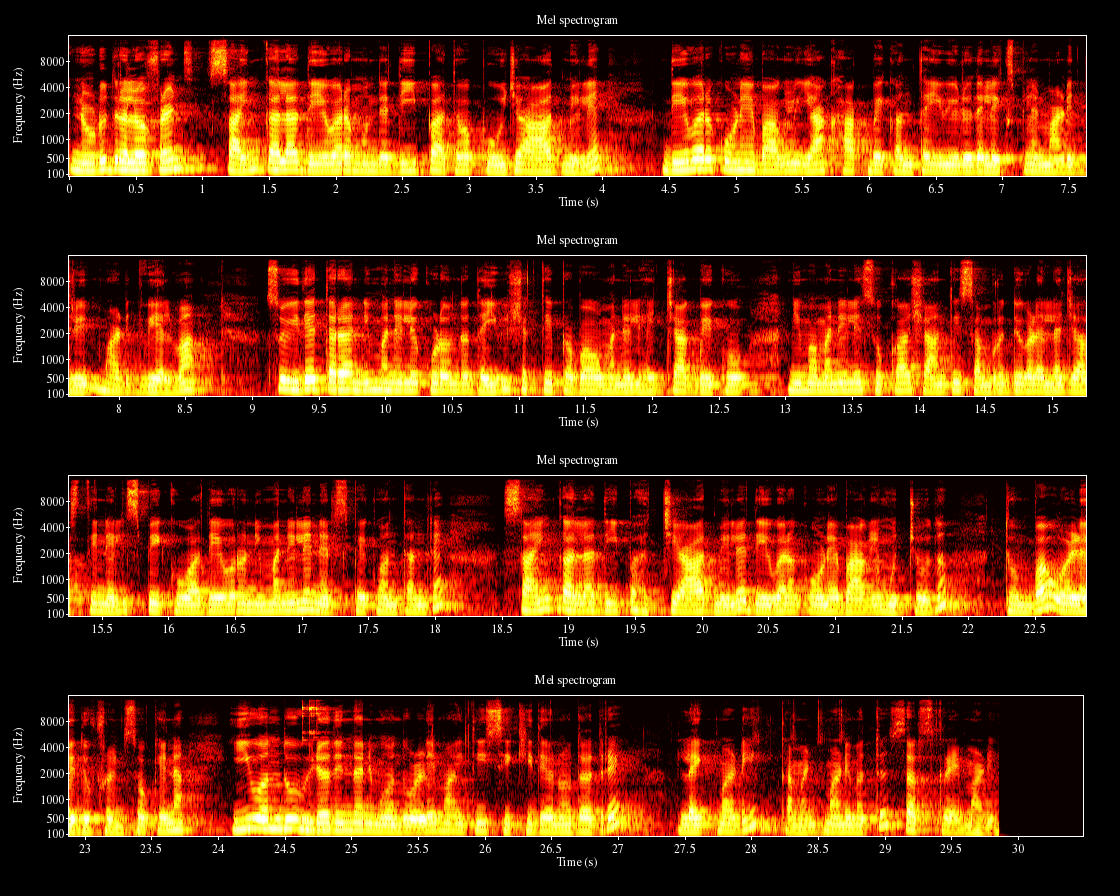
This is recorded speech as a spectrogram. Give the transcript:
ನೋಡಿದ್ರಲ್ವ ಫ್ರೆಂಡ್ಸ್ ಸಾಯಂಕಾಲ ದೇವರ ಮುಂದೆ ದೀಪ ಅಥವಾ ಪೂಜೆ ಆದಮೇಲೆ ದೇವರ ಕೋಣೆಯ ಬಾಗಿಲು ಯಾಕೆ ಹಾಕಬೇಕಂತ ಈ ವಿಡಿಯೋದಲ್ಲಿ ಎಕ್ಸ್ಪ್ಲೇನ್ ಮಾಡಿದ್ರಿ ಮಾಡಿದ್ವಿ ಅಲ್ವಾ? ಸೊ ಇದೇ ಥರ ನಿಮ್ಮ ಮನೇಲಿ ಕೂಡ ಒಂದು ದೈವಿ ಶಕ್ತಿ ಪ್ರಭಾವ ಮನೇಲಿ ಹೆಚ್ಚಾಗಬೇಕು. ನಿಮ್ಮ ಮನೇಲಿ ಸುಖ, ಶಾಂತಿ, ಸಮೃದ್ಧಿಗಳೆಲ್ಲ ಜಾಸ್ತಿ ನೆಲೆಸಬೇಕು. ಆ ದೇವರು ನಿಮ್ಮ ಮನೇಲೇ ನೆಲೆಸಬೇಕು ಅಂತಂದರೆ ಸಾಯಂಕಾಲ ದೀಪ ಹಚ್ಚಿ ಆದಮೇಲೆ ದೇವರ ಕೋಣೆ ಬಾಗಿಲು ಮುಚ್ಚೋದು ತುಂಬ ಒಳ್ಳೆಯದು ಫ್ರೆಂಡ್ಸ್ ಓಕೆನಾ ಈ ಒಂದು ವಿಡಿಯೋದಿಂದ ನಿಮಗೊಂದು ಒಳ್ಳೆಯ ಮಾಹಿತಿ ಸಿಕ್ಕಿದೆ ಅನ್ನೋದಾದರೆ ಲೈಕ್ ಮಾಡಿ ಕಮೆಂಟ್ ಮಾಡಿ ಮತ್ತು ಸಬ್ಸ್ಕ್ರೈಬ್ ಮಾಡಿ.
